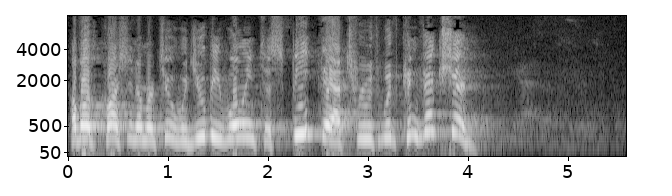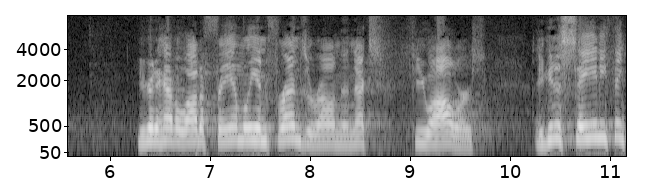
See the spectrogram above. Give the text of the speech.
How about question number two? Would you be willing to speak that truth with conviction? You're going to have a lot of family and friends around the next few hours. Are you going to say anything?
